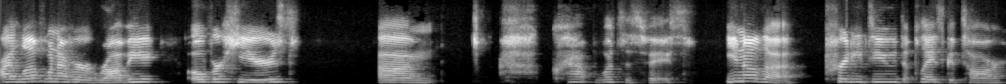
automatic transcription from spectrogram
I love whenever Ravi overhears. Um, crap, what's his face? You know the pretty dude that plays guitar.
